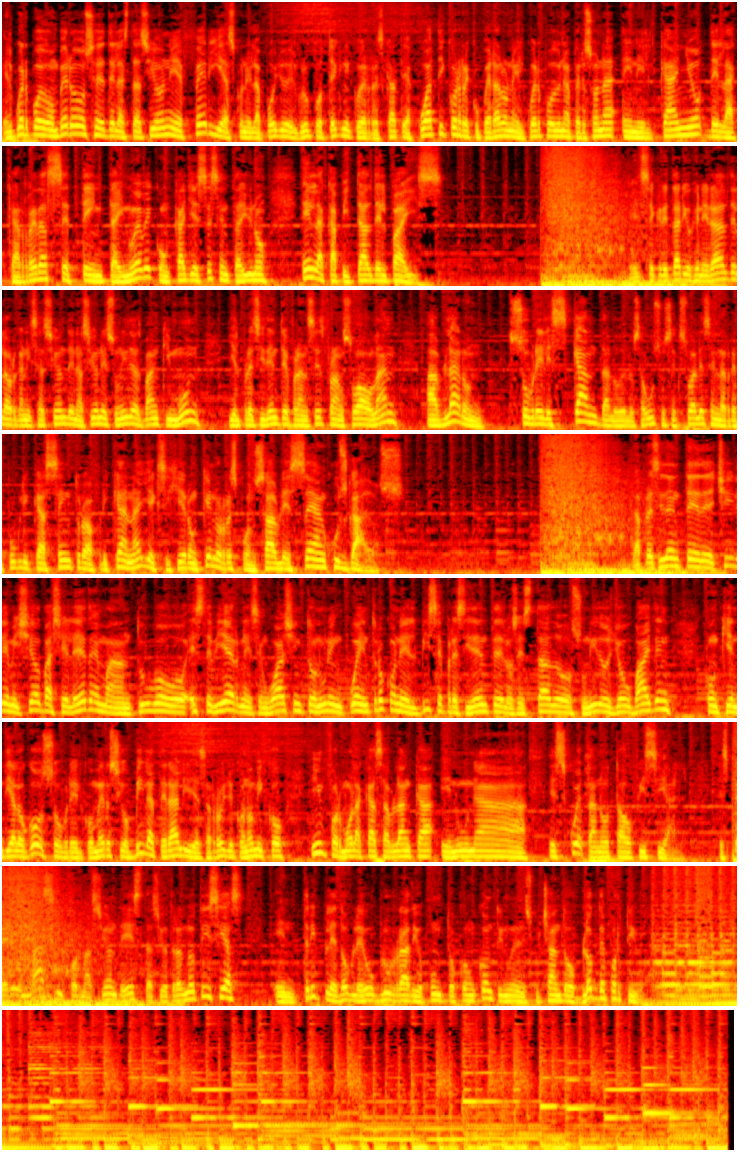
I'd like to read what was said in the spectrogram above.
El cuerpo de bomberos eh, de la estación eh, Ferias, con el apoyo del Grupo Técnico de Rescate Acuático, recuperaron el cuerpo de una persona en el caño de la carrera 79 con calle 61 en la capital del país. El secretario general de la Organización de Naciones Unidas, Ban Ki-moon, y el presidente francés François Hollande hablaron sobre el escándalo de los abusos sexuales en la República Centroafricana y exigieron que los responsables sean juzgados. La presidenta de Chile, Michelle Bachelet, mantuvo este viernes en Washington un encuentro con el vicepresidente de los Estados Unidos, Joe Biden, con quien dialogó sobre el comercio bilateral y desarrollo económico, informó la Casa Blanca en una escueta nota oficial. Espero más información de estas y otras noticias en www.bluradio.com. Continúen escuchando Blog Deportivo.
